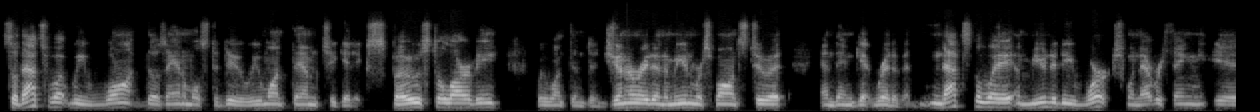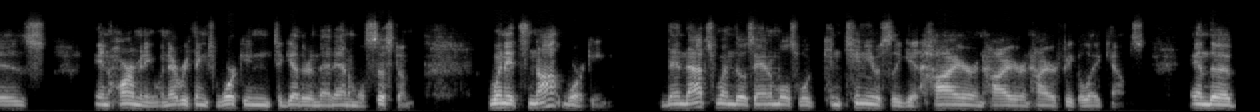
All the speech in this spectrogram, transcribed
So that's what we want those animals to do. We want them to get exposed to larvae. We want them to generate an immune response to it and then get rid of it. And that's the way immunity works when everything is in harmony, when everything's working together in that animal system. When it's not working, then that's when those animals will continuously get higher and higher and higher fecal egg counts. And the,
